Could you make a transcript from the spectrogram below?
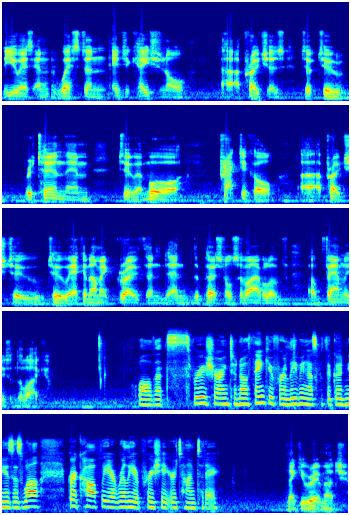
the U.S. and Western educational uh, approaches to, to return them to a more practical uh, approach to, to economic growth and, and the personal survival of, of families and the like. Well, that's reassuring to know. Thank you for leaving us with the good news as well. Greg Copley, I really appreciate your time today. Thank you very much.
